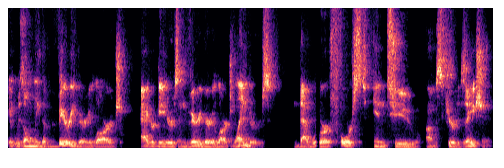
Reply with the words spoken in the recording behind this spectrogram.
it was only the very very large aggregators and very very large lenders that were forced into um, securitization.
